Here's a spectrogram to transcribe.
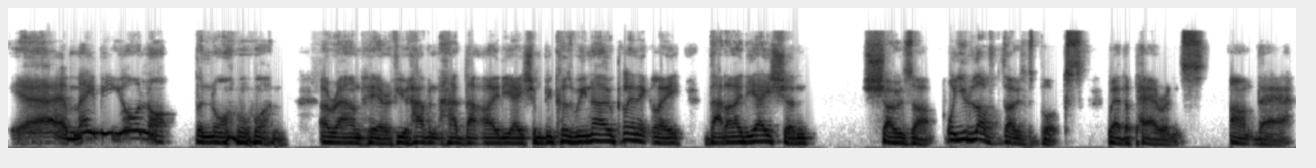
yeah, maybe you're not the normal one around here if you haven't had that ideation, because we know clinically that ideation shows up. Well, you love those books where the parents aren't there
